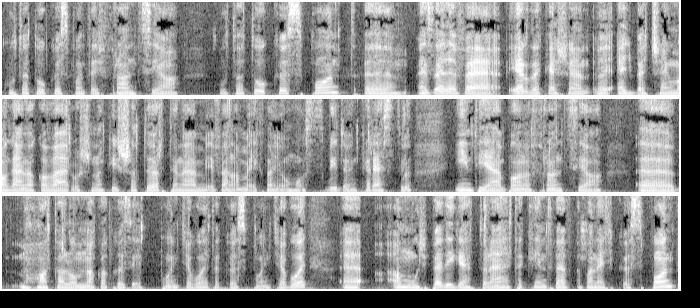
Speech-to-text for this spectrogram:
kutatóközpont, egy francia kutatóközpont. Ez eleve érdekesen egybecseng magának a városnak is a történelmével, amelyik nagyon hosszú időn keresztül Indiában a francia hatalomnak a középpontja volt, a központja volt. Amúgy pedig ettől eltekintve van egy központ,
